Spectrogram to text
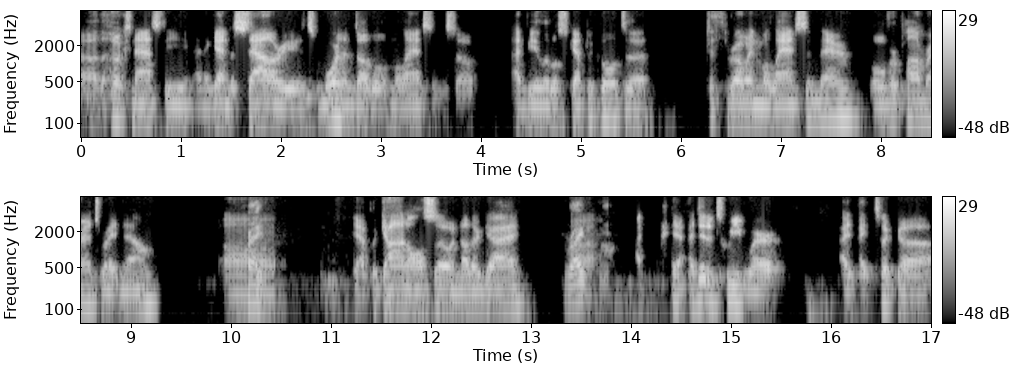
Uh, the hook's nasty, and again, the salary is more than double of Melancon. So I'd be a little skeptical to to throw in Melancon there over Pomeranz right now. Um, right. Yeah, Pagan also another guy. Right. Uh, I, yeah, I did a tweet where I, I took a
